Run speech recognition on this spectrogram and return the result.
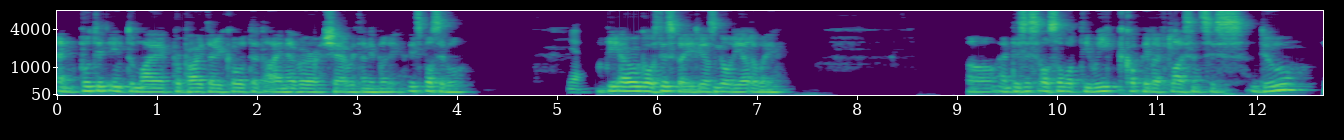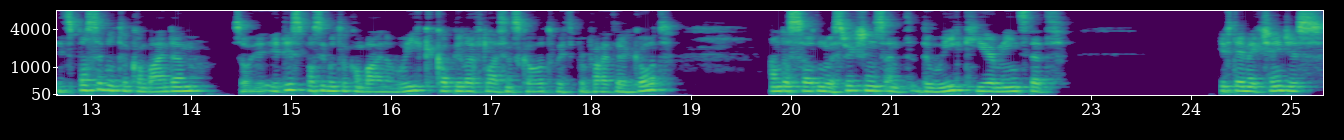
and put it into my proprietary code that I never share with anybody. It's possible. Yeah. The arrow goes this way; it doesn't go the other way. Uh, and this is also what the weak copyleft licenses do. It's possible to combine them. So it is possible to combine a weak copyleft license code with proprietary code under certain restrictions. And the weak here means that if they make changes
